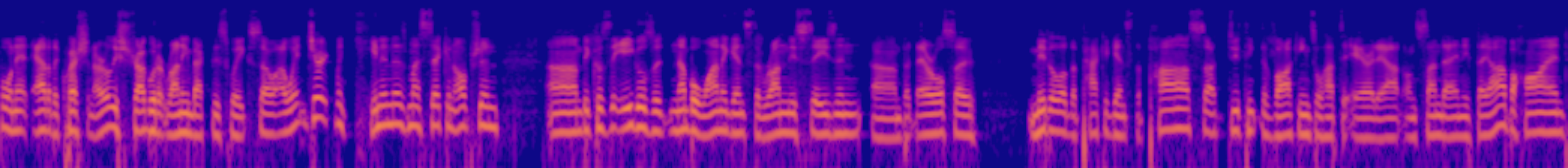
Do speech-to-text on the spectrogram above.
Fournette out of the question, I really struggled at running back this week. So I went Jerick McKinnon as my second option um, because the Eagles are number one against the run this season, um, but they're also middle of the pack against the pass. So I do think the Vikings will have to air it out on Sunday, and if they are behind,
